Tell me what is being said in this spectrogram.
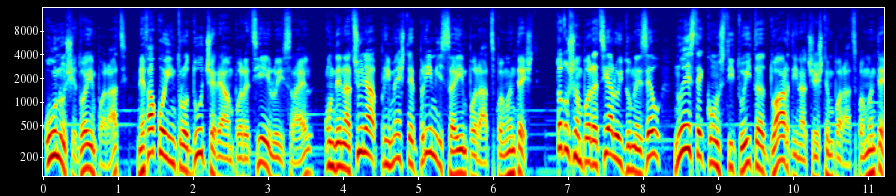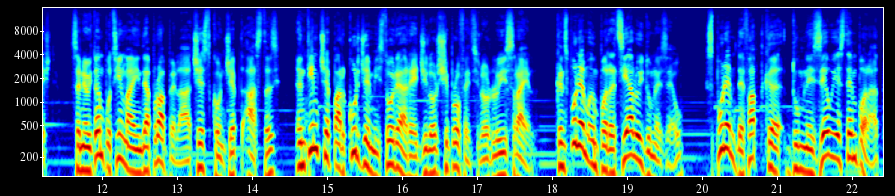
1 și 2 împărați, ne fac o introducere a împărăției lui Israel, unde națiunea primește primii săi împărați pământești. Totuși, împărăția lui Dumnezeu nu este constituită doar din acești împărați pământești. Să ne uităm puțin mai îndeaproape la acest concept astăzi, în timp ce parcurgem istoria regilor și profeților lui Israel. Când spunem împărăția lui Dumnezeu, spunem de fapt că Dumnezeu este împărat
